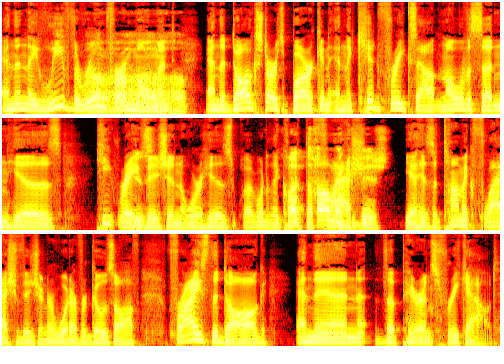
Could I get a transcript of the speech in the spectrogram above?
And then they leave the room for a moment, Oh. and the dog starts barking, and the kid freaks out, and all of a sudden his heat ray His vision or his uh, what do they call it? The flash. vision. Yeah, his atomic flash vision or whatever goes off, fries the dog, and then the parents freak out.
